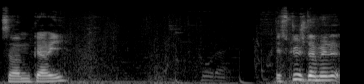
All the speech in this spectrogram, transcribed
Ça va me carry. Est-ce que je l'amène...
